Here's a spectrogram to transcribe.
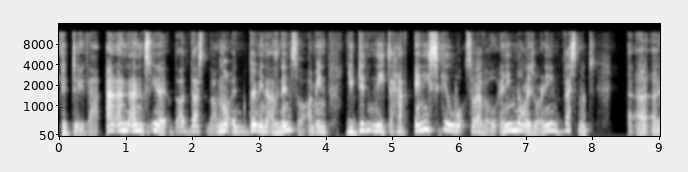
could do that. And and and you know, uh, that's I'm not don't mean that as an insult. I mean, you didn't need to have any skill whatsoever or any knowledge or any investment uh, uh,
